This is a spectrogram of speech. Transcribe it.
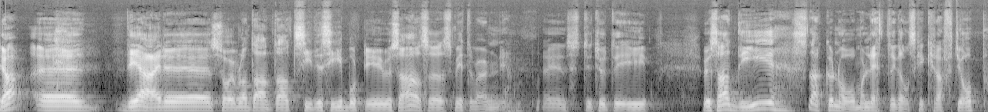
Ja, eh, det er eh, så jo bl.a. at CDC borte i USA, altså Smitteverninstituttet i USA, de snakker nå om å lette ganske kraftig opp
